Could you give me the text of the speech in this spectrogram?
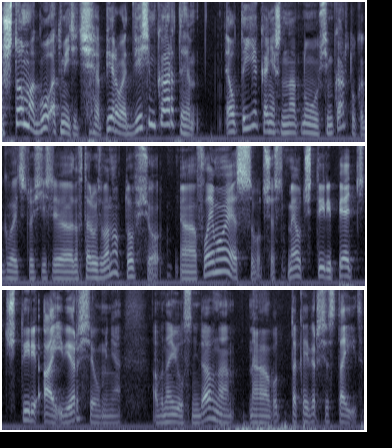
что могу отметить? Первое, две сим-карты. LTE, конечно, на одну сим-карту, как говорится, то есть если на второй звонок, то все. FlameOS, вот сейчас смотрел 4.5, 4i версия у меня обновился недавно, вот такая версия стоит.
